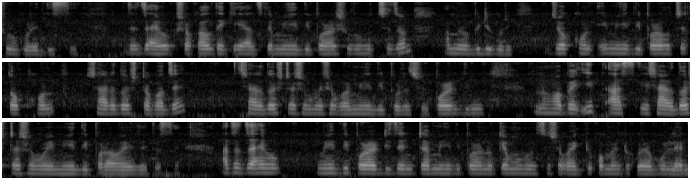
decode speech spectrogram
শুরু করে দিছি। যে যাই হোক, সকাল থেকে আজকে মেহেদি পড়া শুরু হচ্ছে যখন আমিও ভিডিও করি। যখন এই মেহেদি পড়া হচ্ছে তখন সাড়ে দশটা বাজে। সাড়ে দশটার সময় সবাই মেহেদি পড়েছে। পরের দিন হবে ঈদ, আজকে সাড়ে দশটার সময় মেহেদি পড়া হয়ে যেতেছে আচ্ছা যাই হোক, মেহেদি পড়ার ডিজাইনটা মেহেদি পড়ানো কেমন হয়েছে সবাই একটু কমেন্ট করে বললেন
